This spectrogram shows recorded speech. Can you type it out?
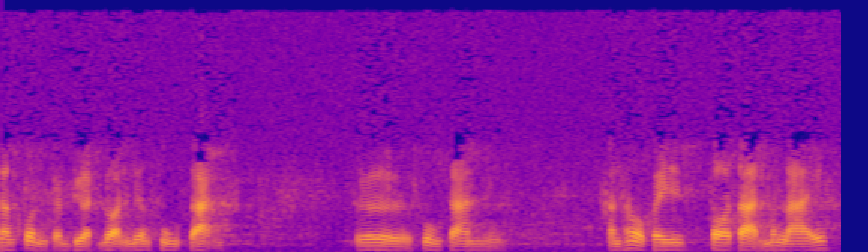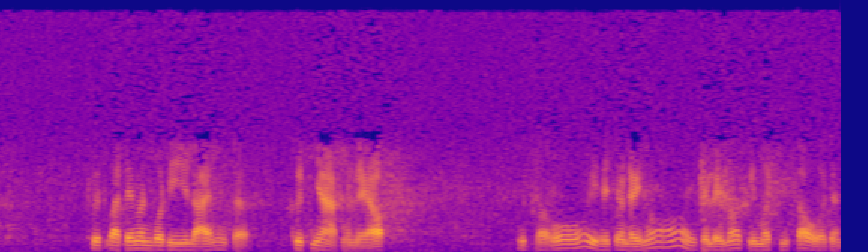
ลังค้นกันเดือดร้อนเรื่องฟุ้งซ่านเออฟุ้งซ่านนี่ขันเท่าไปต่อต้านมันหลายคิดว่าแต่มันบดีหลายมันจะคิดยากอยู่แล้วคิดว่าโอ้ยจังไดน้อยจังไดน้อยสีมัดสีเศร้าจัง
